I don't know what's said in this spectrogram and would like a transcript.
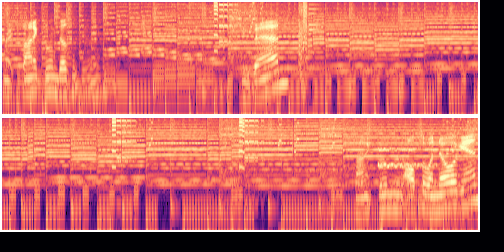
Alright, Sonic Boom doesn't do anything. Too bad. Also a no again.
